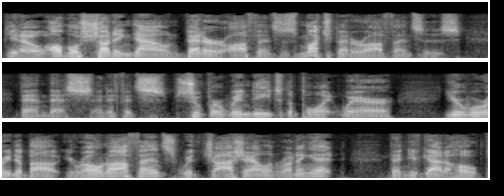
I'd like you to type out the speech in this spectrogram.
you know, almost shutting down better offenses, much better offenses than this. And if it's super windy to the point where you're worried about your own offense with Josh Allen running it, then you've got to hope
